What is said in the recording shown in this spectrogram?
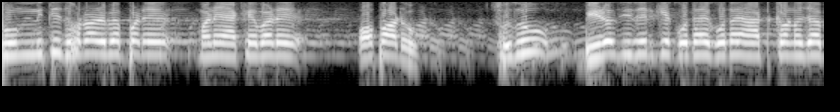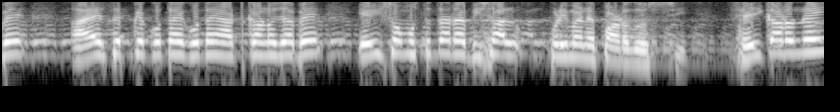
দুর্নীতি ধরার ব্যাপারে মানে একেবারে অপারক শুধু বিরোধীদেরকে কোথায় কোথায় আটকানো যাবে, আইএসএফকে কোথায় কোথায় আটকানো যাবে, এই সমস্ত তারা বিশাল পরিমাণে পারদর্শী। সেই কারণেই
